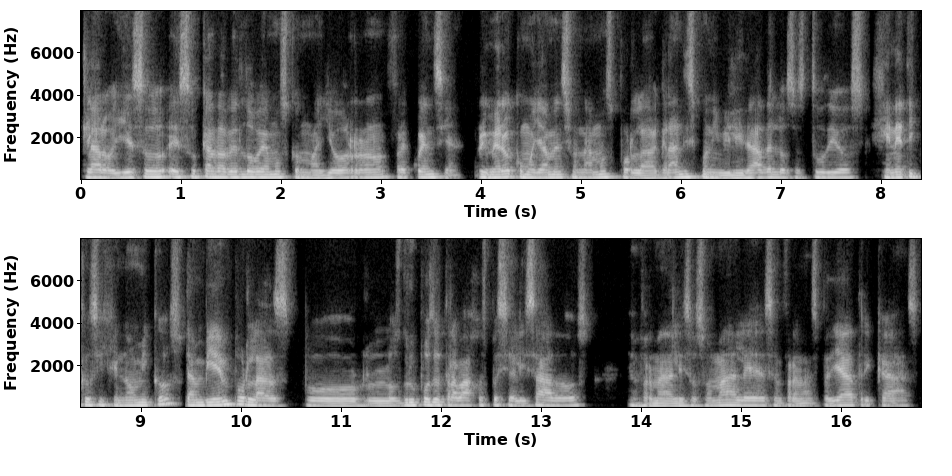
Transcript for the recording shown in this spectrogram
Claro, y eso, eso cada vez lo vemos con mayor frecuencia. Primero, como ya mencionamos, por la gran disponibilidad de los estudios genéticos y genómicos, también por, las, por los grupos de trabajo especializados, enfermedades lisosomales, enfermedades pediátricas,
